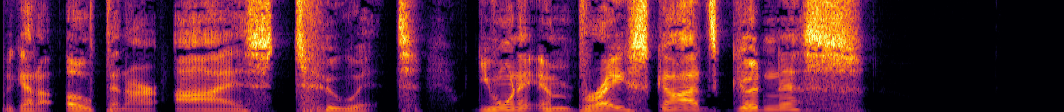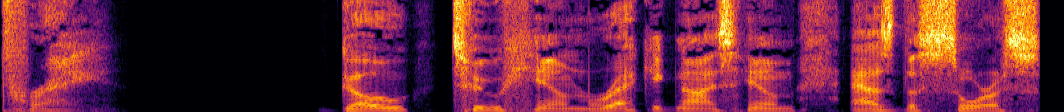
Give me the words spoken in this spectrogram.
We got to open our eyes to it. You want to embrace God's goodness? Pray go to him recognize him as the source.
